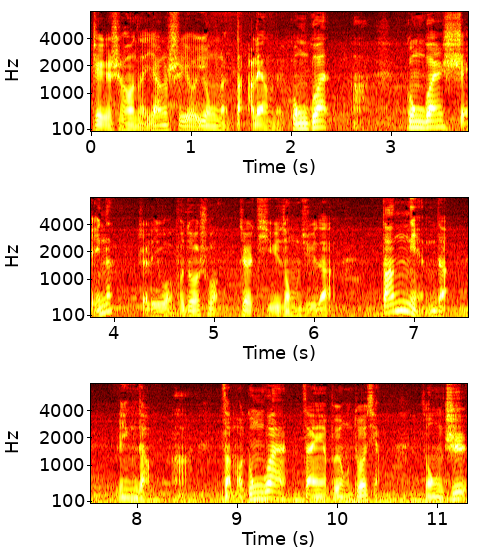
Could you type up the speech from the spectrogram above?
这个时候呢，央视又用了大量的公关啊，公关谁呢？这里我不多说，就是体育总局的当年的领导啊。怎么公关，咱也不用多想。总之，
